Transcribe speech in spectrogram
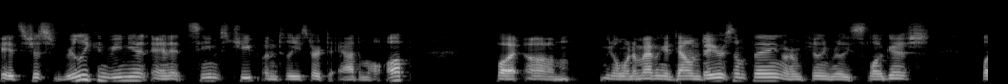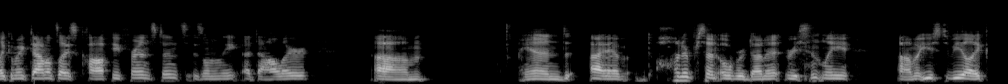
it's just really convenient and it seems cheap until you start to add them all up. But um, you know, when I'm having a down day or something, or I'm feeling really sluggish, like a McDonald's iced coffee, for instance, is only a dollar um, and I have 100% overdone it recently. Um, it used to be like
